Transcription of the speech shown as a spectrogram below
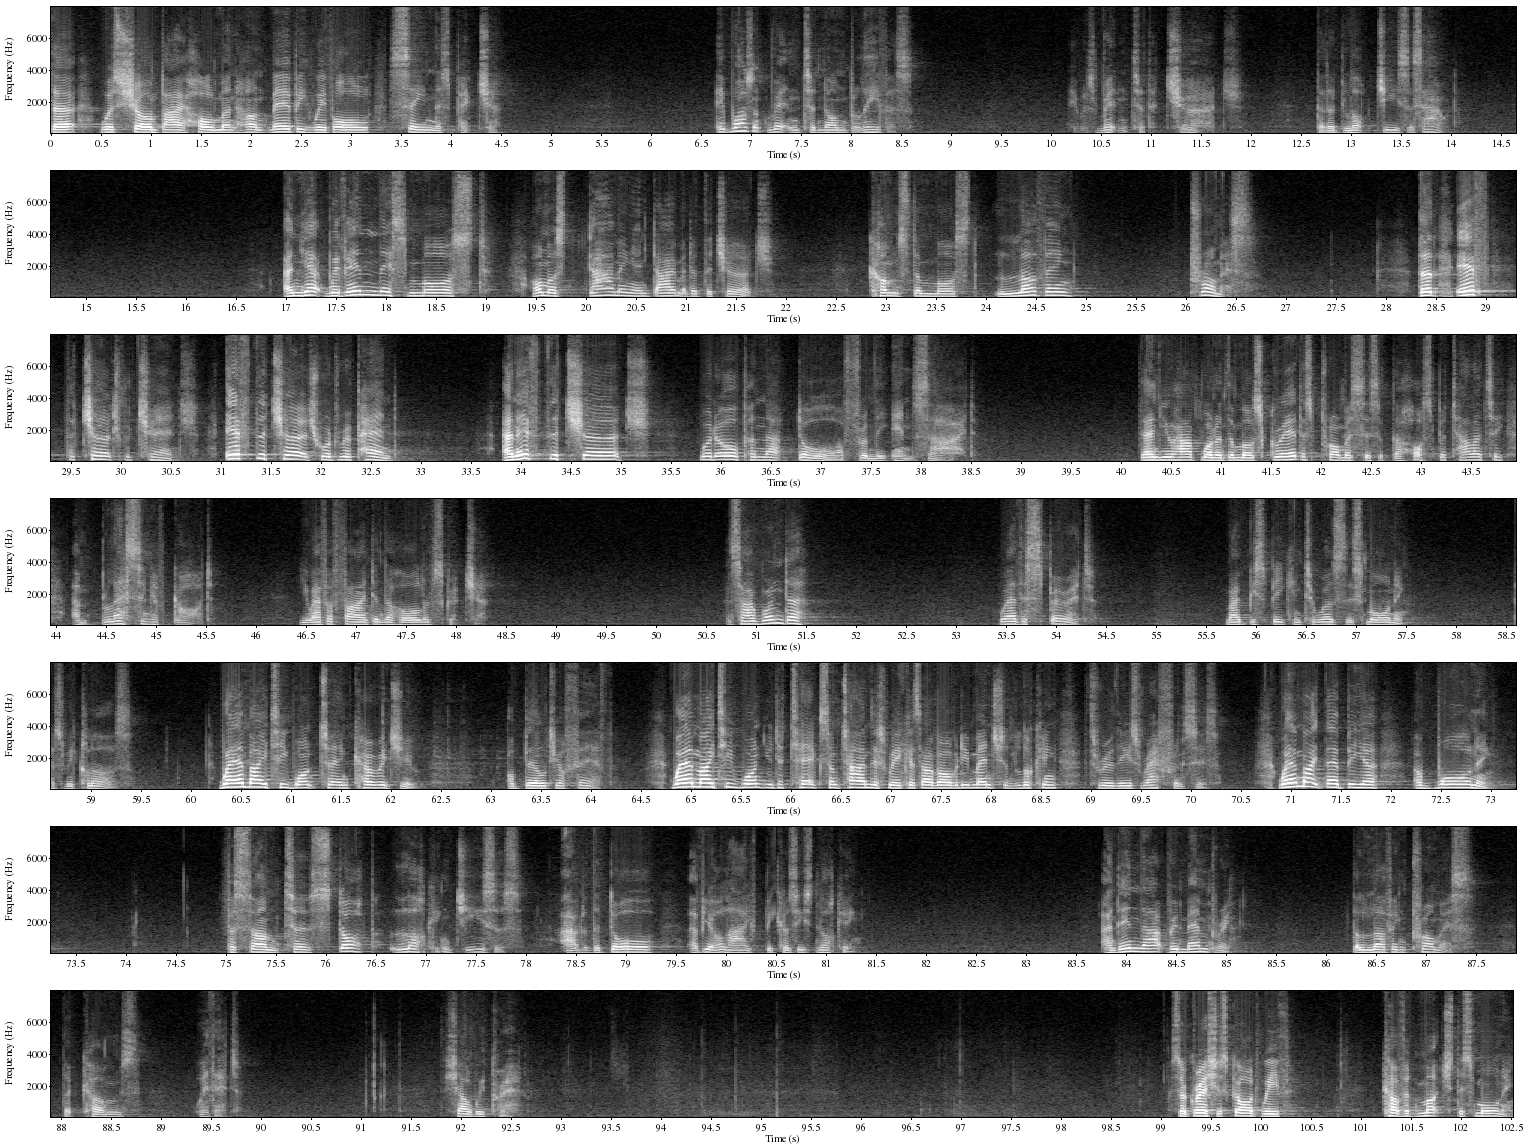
that was shown by Holman Hunt. Maybe we've all seen this picture. It wasn't written to non believers, it was written to the church that had locked Jesus out. And yet, within this most almost damning indictment of the church comes the most loving promise that if the church would change, if the church would repent, and if the church would open that door from the inside, then you have one of the most greatest promises of the hospitality and blessing of God you ever find in the whole of Scripture. And so I wonder where the Spirit might be speaking to us this morning as we close. Where might He want to encourage you or build your faith? Where might He want you to take some time this week, as I've already mentioned, looking through these references? Where might there be a, a warning for some to stop locking Jesus out of the door of your life because He's knocking? And in that, remembering the loving promise that comes with it. Shall we pray? So, gracious God, we've covered much this morning.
